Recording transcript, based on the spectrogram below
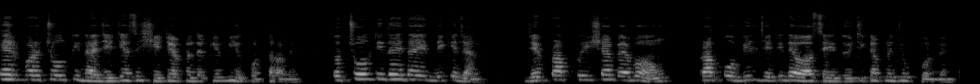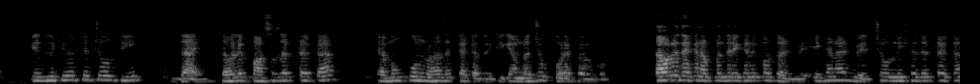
এরপরে চলতি দায় যেটি আছে সেটি আপনাদেরকে বিয়োগ করতে হবে। তো চলতি দায় দায়ের দিকে যান। যে প্রাপ্য হিসাব এবং প্রাপ্য বিল যেটি দেওয়া আছে, এই দুইটিকে আপনি যোগ করবেন। এই দুইটি হচ্ছে চলতি দায়। তাহলে পাঁচ হাজার টাকা এবং পনেরো হাজার টাকা দুইটিকে আমরা যোগ করে ফেলব। তাহলে দেখেন আপনাদের এখানে কত আসবে? এখানে আসবে চল্লিশ হাজার টাকা,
